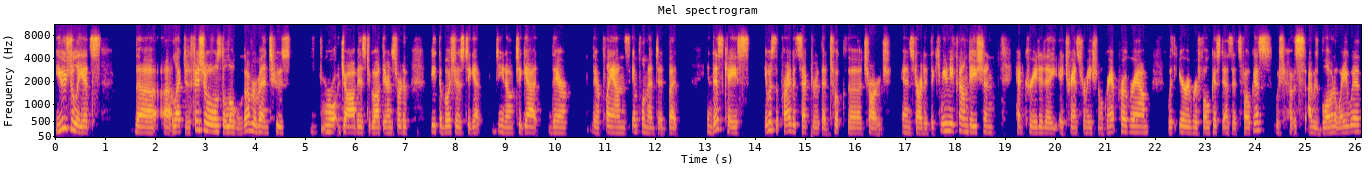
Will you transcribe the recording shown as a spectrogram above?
Usually it's the uh, elected officials, the local government whose job is to go out there and sort of beat the bushes to get you know to get their their plans implemented but in this case it was the private sector that took the charge and started the community foundation had created a, a transformational grant program with erie refocused as its focus which I was i was blown away with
